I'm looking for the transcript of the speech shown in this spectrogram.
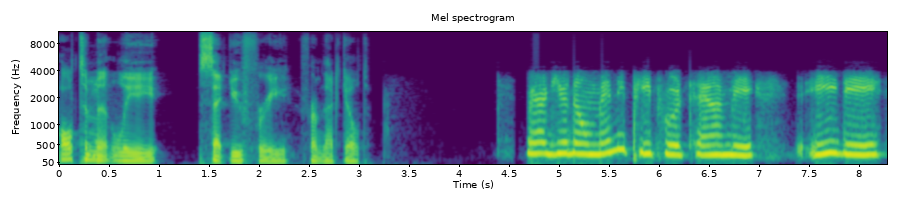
ultimately set you free from that guilt? Well, you know, many people tell me, Edie,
